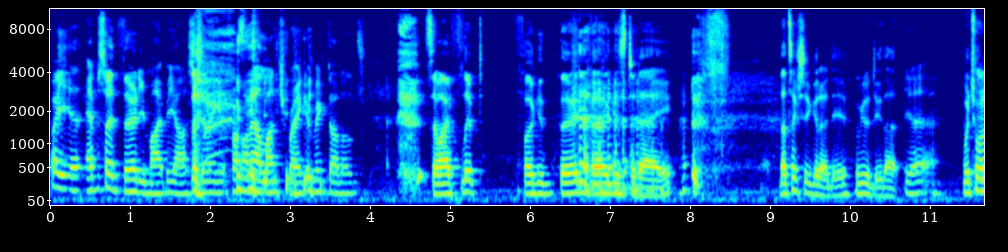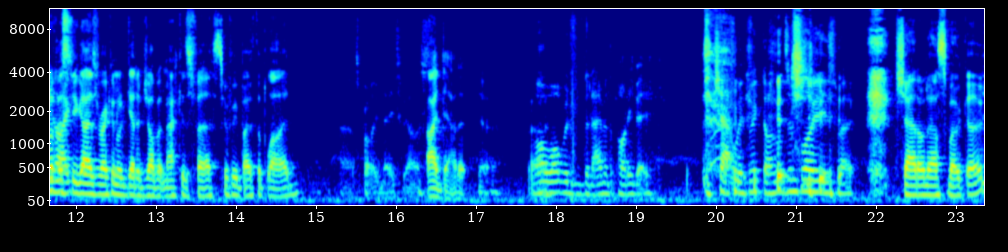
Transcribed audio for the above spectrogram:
Wait, yeah, episode thirty might be us doing it from, on our lunch break at McDonald's. so I flipped fucking thirty burgers today. That's actually a good idea. We're gonna do that. Yeah, Which one of us like- do you guys reckon would get a job at Macca's first if we both applied? uh, it's probably me to be honest. I doubt it. yeah. No. Well, what would the name of the potty be? Chat with McDonald's employees, mate. Chat on our smoko.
